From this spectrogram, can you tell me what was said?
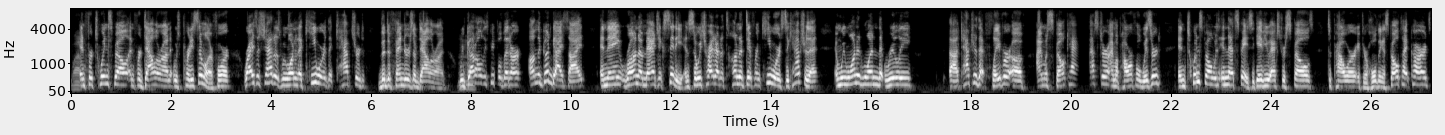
Wow. And for Twin Spell and for Dalaran, it was pretty similar. For Rise of Shadows, we wanted a keyword that captured the defenders of Dalaran. Mm-hmm. We've got all these people that are on the good guy side and they run a magic city. And so we tried out a ton of different keywords to capture that. And we wanted one that really uh, captured that flavor of I'm a spellcaster, I'm a powerful wizard. And Twin Spell was in that space. It gave you extra spells to power if you're holding a spell type cards,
